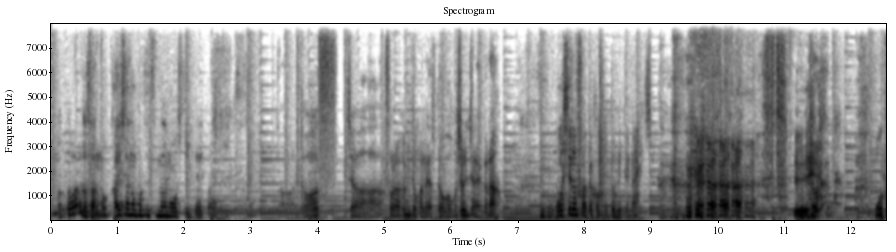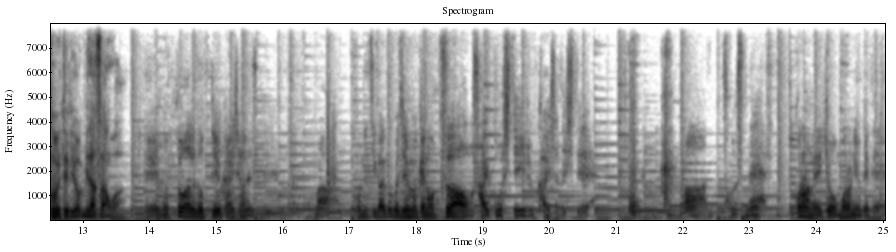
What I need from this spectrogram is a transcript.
うんノットワールドさんの会社のご説明もしていただいた方がいいですかね。あどうすじゃあ、それはふみとからやった方が面白いんじゃないかな。面白さとか求めてないし。えー求めてるよ、皆さんは。えーノットワールドっていう会社はですね、まあ、訪日外国人向けのツアーを再興している会社でして、まあ、そうですね、コロナの影響をもろに受けて、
